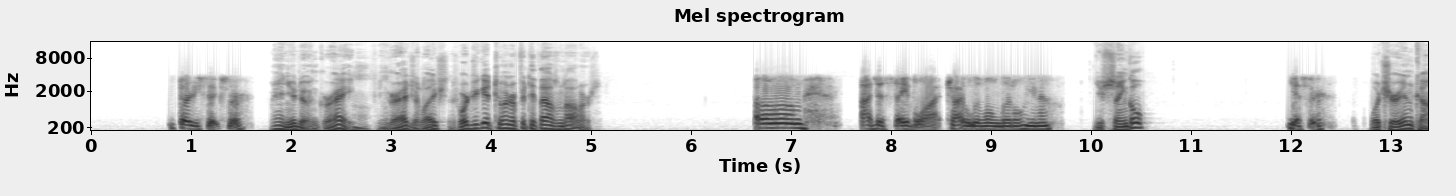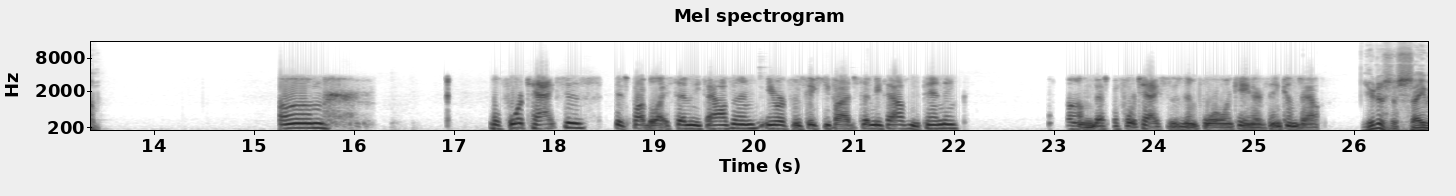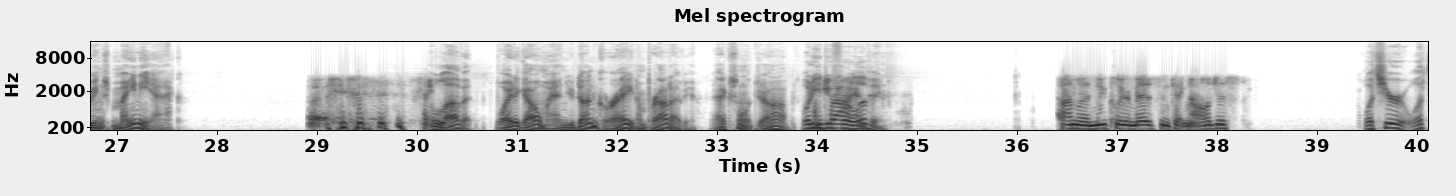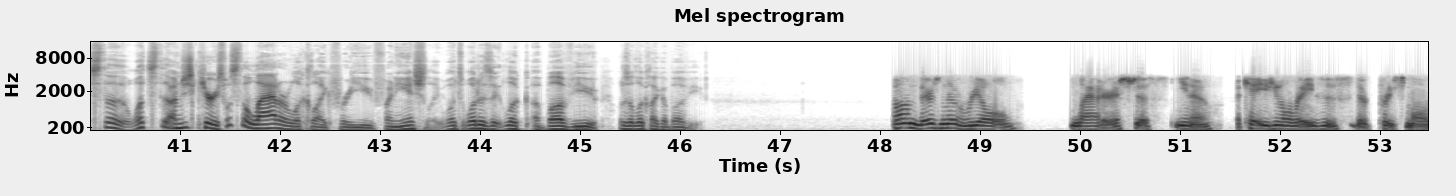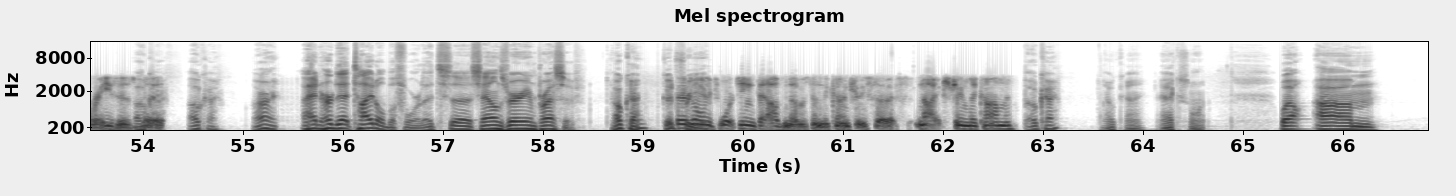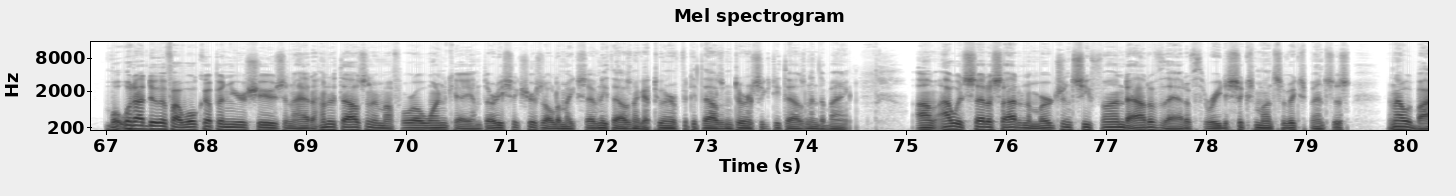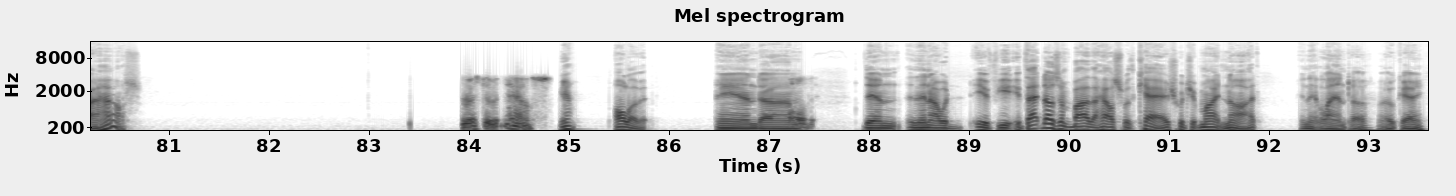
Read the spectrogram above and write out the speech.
36, sir. Man, you're doing great. Congratulations. Where'd you get two hundred fifty thousand dollars? Um, I just save a lot. Try to live on little, you know. You're single? Yes, sir. What's your income? Um, before taxes, it's probably like seventy thousand, anywhere from sixty-five to seventy thousand, depending. Um, that's before taxes and four hundred one k and everything comes out. You're just a savings maniac. Uh, I love it. Way to go, man. You've done great. I'm proud of you. Excellent job. What do you I'm do for a living? I'm a nuclear medicine technologist. What's your what's the what's the I'm just curious, what's the ladder look like for you financially? What's what does it look above you? What does it look like above you? Um, there's no real ladder. It's just you know occasional raises. They're pretty small raises, Okay. but Okay. All right. I hadn't heard that title before. That's uh, sounds very impressive. Okay. Good for you. there's only fourteen thousand of us in the country, so it's not extremely common. Okay. Okay, excellent. Well, um, what would I do if I woke up in your shoes and I had a hundred thousand in my four hundred one k? I'm 36 years old. I make seventy thousand. I got 250,000, 260,000 in the bank. Um, I would set aside an emergency fund out of that of three to six months of expenses, and I would buy a house. The rest of it the house, Yeah, all of it. And um, all of it. Then then I would if you if that doesn't buy the house with cash, which it might not in Atlanta, okay,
